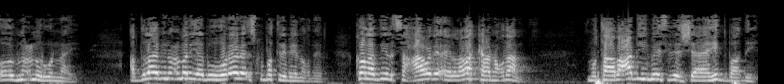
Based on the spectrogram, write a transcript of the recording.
oo ibnu cumar warinayo cabdullahi ibn cumar iyo abu hurere isku matni bay noqdeen. Kol haddii saxaabadii ay laba kala noqdaan mutaabaca dhihi maysida shaahid baa dhihi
